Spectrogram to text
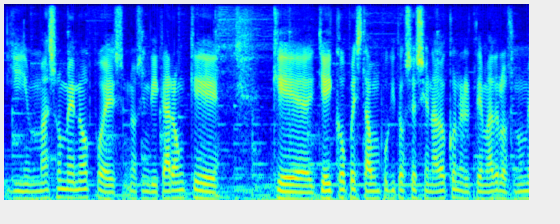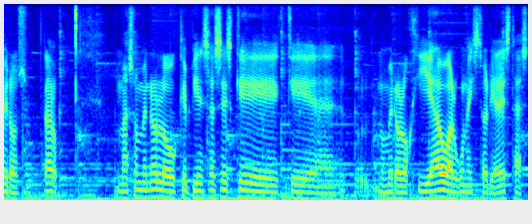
y más o menos, pues nos indicaron que que Jacob estaba un poquito obsesionado con el tema de los números. Claro, más o menos lo que piensas es que, eh, numerología o alguna historia de estas.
